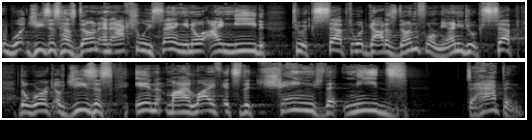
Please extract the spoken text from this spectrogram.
what Jesus has done and actually saying, you know, I need to accept what God has done for me. I need to accept the work of Jesus in my life. It's the change that needs to happen.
